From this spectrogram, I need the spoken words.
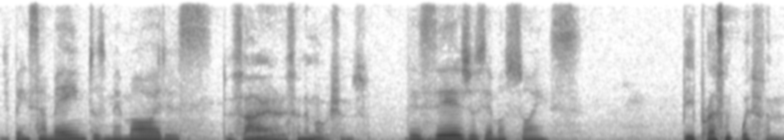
de pensamentos, memórias, desires, and emotions. desejos e emoções. Be present with them.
